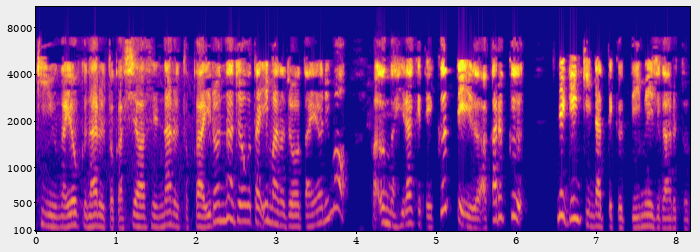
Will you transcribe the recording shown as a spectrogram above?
金運が良くなるとか、幸せになるとか、いろんな状態、今の状態よりも、まあ、運が開けていくっていう、明るく、ね、元気になっていくっていうイメージがあると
